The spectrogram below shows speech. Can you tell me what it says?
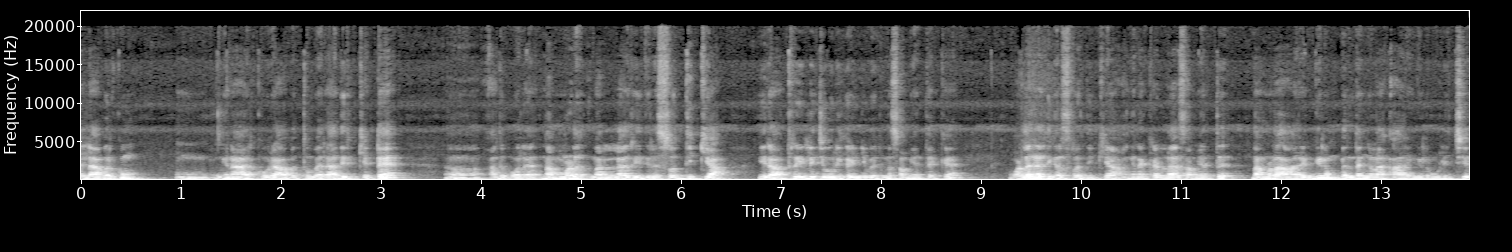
എല്ലാവർക്കും ഇങ്ങനെ ആർക്കും ഒരു ആപത്തും വരാതിരിക്കട്ടെ. അതുപോലെ നമ്മൾ നല്ല രീതിയിൽ ശ്രദ്ധിക്കുക ഈ രാത്രിയിൽ ജോലി കഴിഞ്ഞ് വരുന്ന സമയത്തൊക്കെ വളരെയധികം ശ്രദ്ധിക്കുക അങ്ങനെയൊക്കെയുള്ള സമയത്ത് നമ്മൾ ആരെങ്കിലും ബന്ധങ്ങൾ ആരെങ്കിലും വിളിച്ച്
